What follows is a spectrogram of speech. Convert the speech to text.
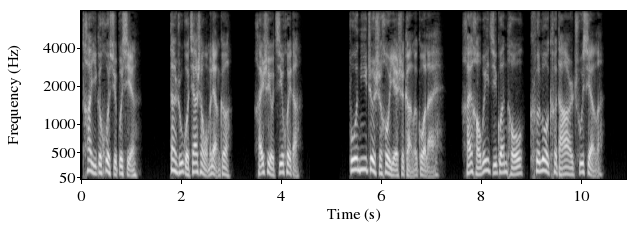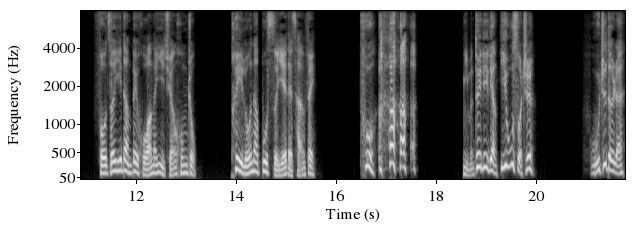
他一个或许不行，但如果加上我们两个，还是有机会的。”波妮这时候也是赶了过来，还好危急关头克洛克达尔出现了，否则一旦被虎王那一拳轰中，佩罗娜不死也得残废。噗！哈哈哈！你们对力量一无所知，无知得人。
